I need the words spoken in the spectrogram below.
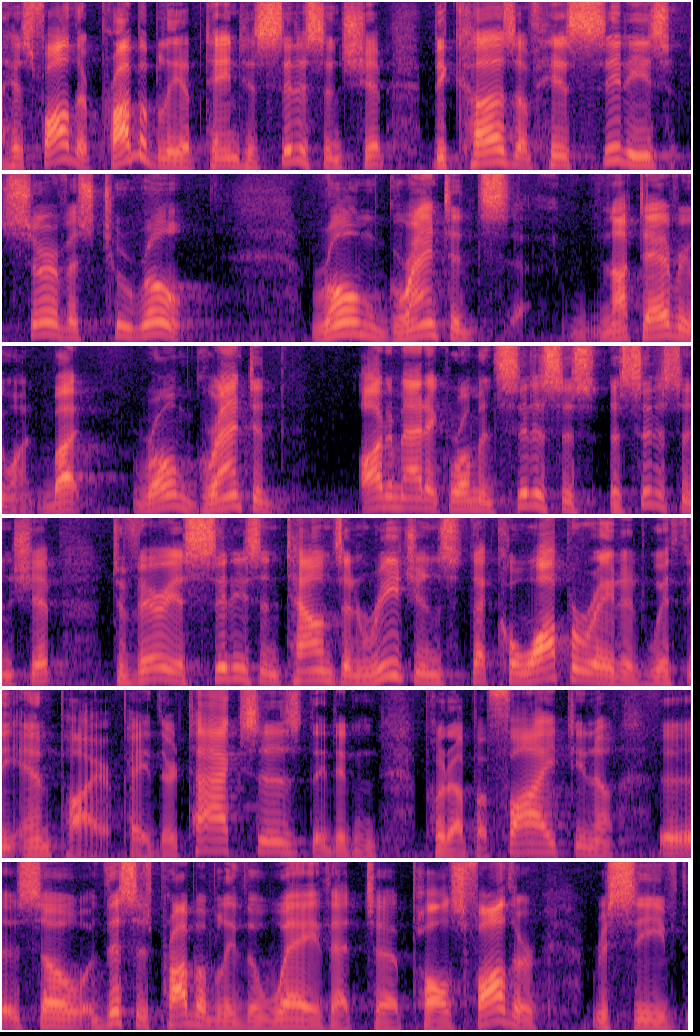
his father probably obtained his citizenship because of his city's service to Rome. Rome granted, not to everyone, but Rome granted automatic Roman uh, citizenship to various cities and towns and regions that cooperated with the empire, paid their taxes, they didn't put up a fight. You know. Uh, so this is probably the way that uh, Paul's father received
